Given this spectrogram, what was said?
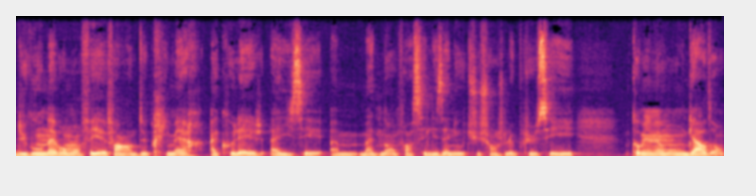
du coup on a vraiment fait enfin de primaire à collège à lycée à maintenant enfin c'est les années où tu changes le plus et quand même on garde on-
